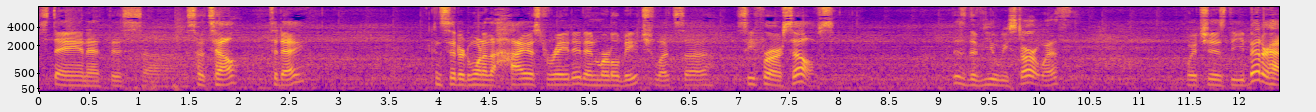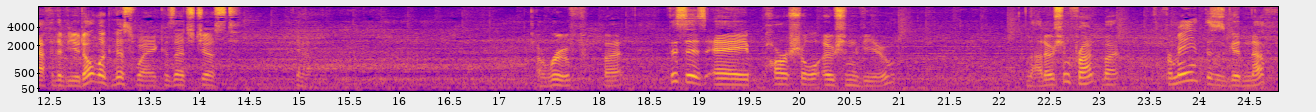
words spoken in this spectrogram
staying at this, uh, this hotel today. Considered one of the highest rated in Myrtle Beach. Let's uh, see for ourselves. This is the view we start with, which is the better half of the view. Don't look this way because that's just, you know, a roof. But this is a partial ocean view. Not ocean front, but for me, this is good enough.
